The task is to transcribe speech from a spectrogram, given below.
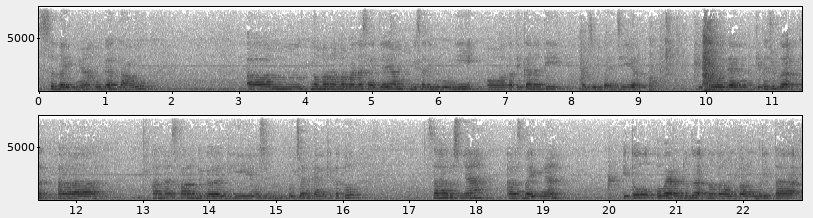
sebaiknya udah tahu nomor-nomor um, mana saja yang bisa dihubungi uh, ketika nanti terjadi banjir, gitu. Dan kita juga uh, karena sekarang juga lagi musim hujan kan kita tuh seharusnya uh, sebaiknya itu aware juga nonton-nonton berita,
